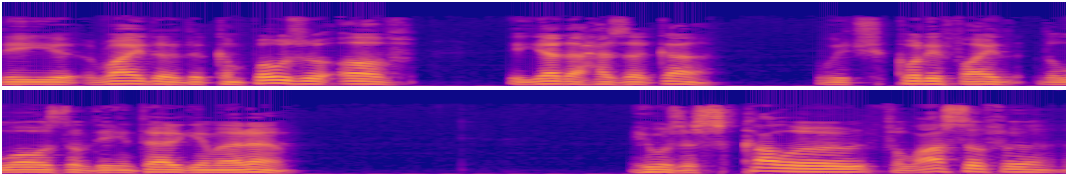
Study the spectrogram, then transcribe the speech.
the uh, writer, the composer of the Yad HaHazakah, which codified the laws of the entire Gemara. He was a scholar, philosopher.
